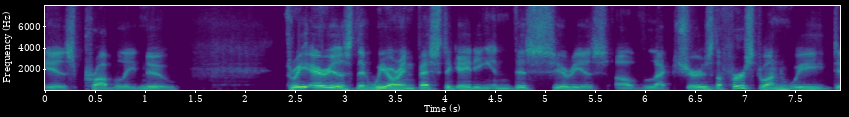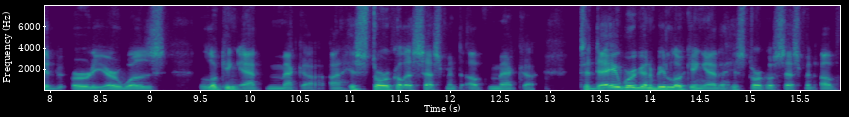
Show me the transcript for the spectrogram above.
is probably new. Three areas that we are investigating in this series of lectures. The first one we did earlier was looking at Mecca, a historical assessment of Mecca. Today, we're going to be looking at a historical assessment of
